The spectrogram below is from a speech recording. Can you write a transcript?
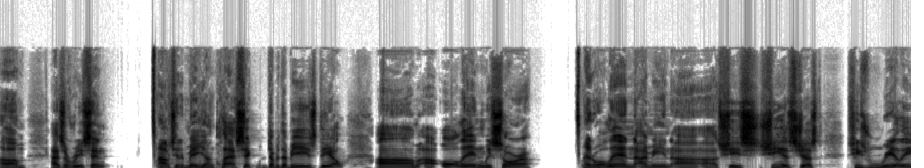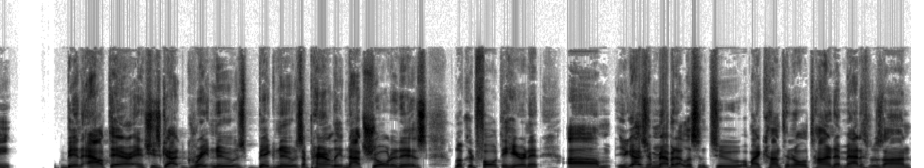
Um, as of recent, obviously the Mae Young Classic, WWE's deal. Um, uh, all in, we saw her at All In. I mean, uh, uh, she's she is just she's really been out there and she's got great news, big news. Apparently, not sure what it is. Looking forward to hearing it. Um, you guys remember that? Listen to my content all the time. That Madison was on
